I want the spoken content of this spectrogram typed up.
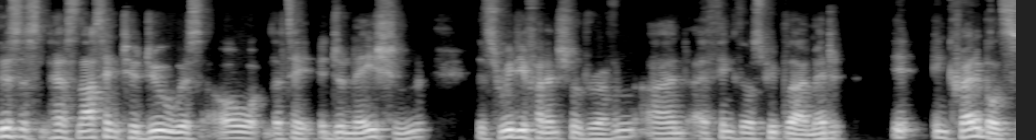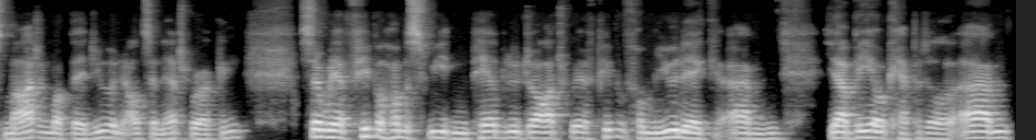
this is, has nothing to do with oh let's say a donation it's really financial driven and i think those people are made incredible smart in what they do and also networking. So we have people from Sweden, Pale Blue Dot. We have people from Munich, um, Yabeo Capital. Um,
